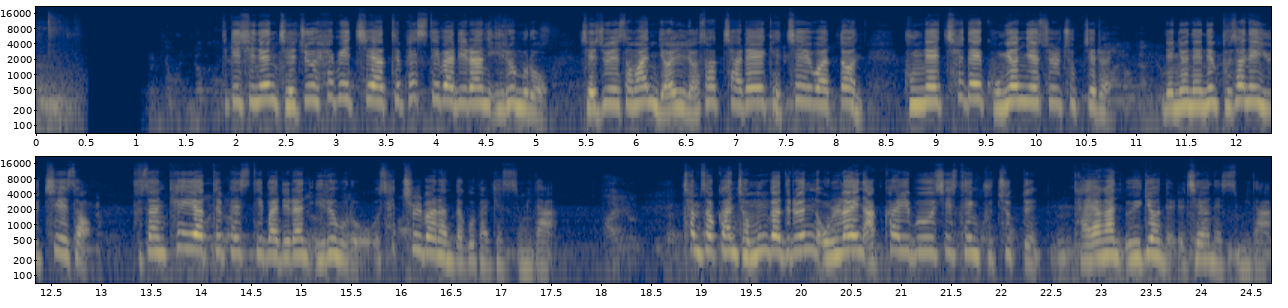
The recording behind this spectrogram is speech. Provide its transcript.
되는. 특기시는 제주 해비치 아트 페스티벌이란 이름으로 제주에서만 16차례 개최해왔던 국내 최대 공연예술 축제를 내년에는 부산에 유치해서 부산 K아트 페스티벌이란 이름으로 새 출발한다고 밝혔습니다. 참석한 전문가들은 온라인 아카이브 시스템 구축 등 다양한 의견을 제안했습니다.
